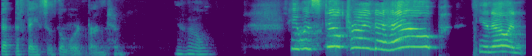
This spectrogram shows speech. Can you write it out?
that the face of the Lord burned him. You know, he was still trying to help. You know, and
